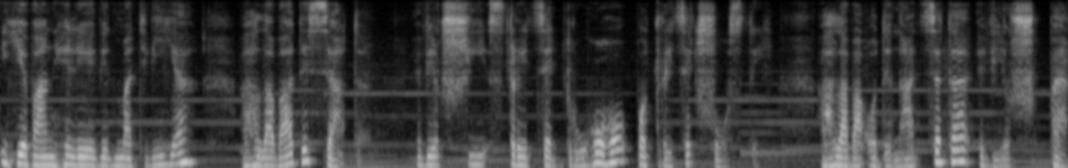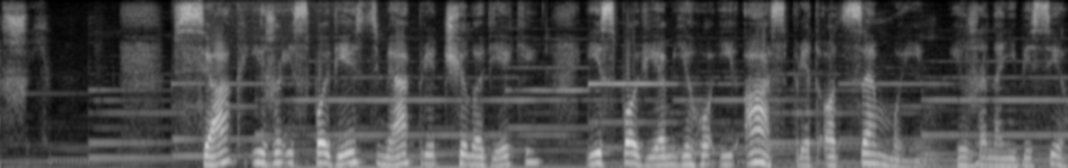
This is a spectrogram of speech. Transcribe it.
Євангеліє від Матвія глава 10, вірші з 32 по 36, глава 11, вірш 1. Всяк иже исповесть мя пред человеки, исповем его и аз пред Отцем моим, иже на небесех.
